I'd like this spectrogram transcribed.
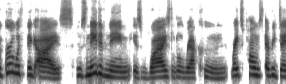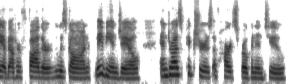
The girl with big eyes, whose native name is Wise Little Raccoon, writes poems every day about her father, who is gone, maybe in jail, and draws pictures of hearts broken in two.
